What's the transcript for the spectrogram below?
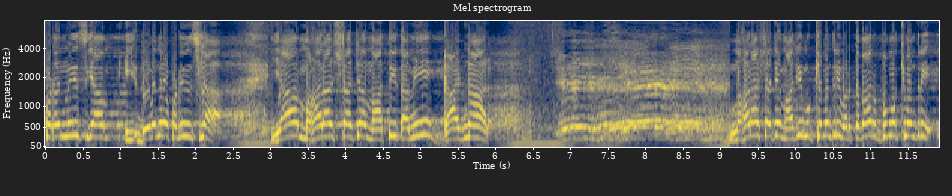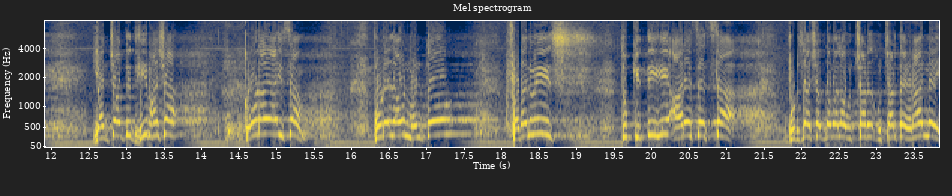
फडणवीस या देवेंद्र फडणवीसला या महाराष्ट्राच्या मातीत आम्ही गाडणार. महाराष्ट्राचे माजी मुख्यमंत्री वर्तमान उपमुख्यमंत्री यांच्या बाबतीत ही भाषा कोण आहे आईसाम? पुढे जाऊन म्हणतो फडणवीस तू कितीही आर एस एसचा पुढचा शब्द मला उच्चार उच्चारता येणार नाही.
